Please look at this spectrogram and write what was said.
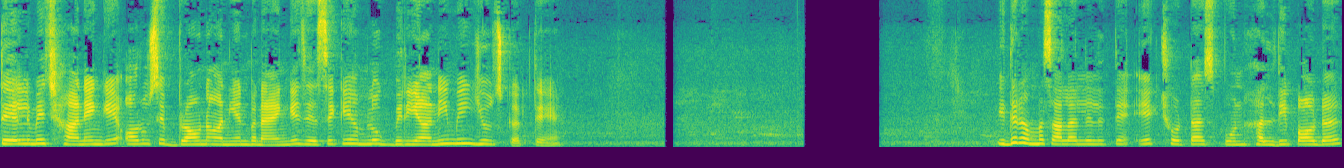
तेल में छानेंगे और उसे ब्राउन ऑनियन बनाएँगे, जैसे कि हम लोग बिरयानी में यूज़ करते हैं। इधर हम मसाला ले लेते हैं, एक छोटा स्पून हल्दी पाउडर,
